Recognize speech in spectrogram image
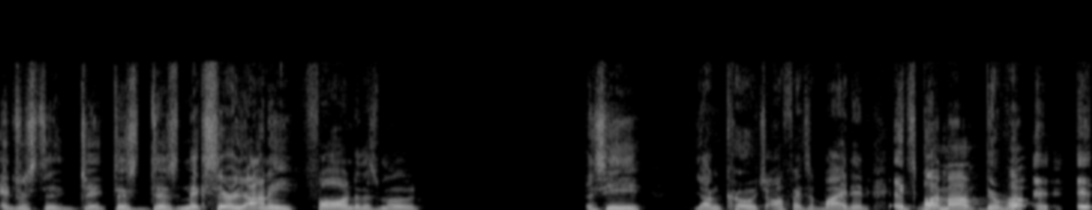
Interesting, Jake. Does does Nick Sirianni fall into this mode? Is he young coach, offensive minded? It's My oh, mom, the uh, is,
